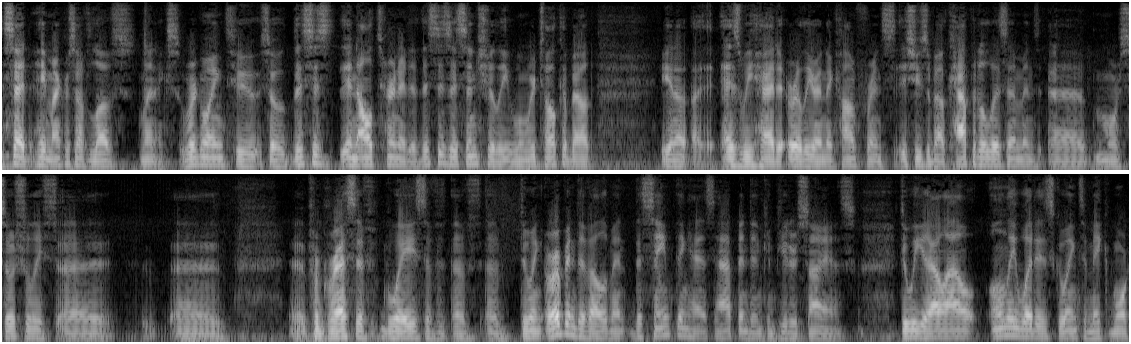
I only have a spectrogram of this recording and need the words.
said, "Hey, Microsoft loves Linux. We're going to." So this is an alternative. This is essentially when we talk about you know, uh, as we had earlier in the conference, issues about capitalism and uh, more socially uh, uh, uh, progressive ways of, of, of doing urban development, the same thing has happened in computer science. Do we allow only what is going to make more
